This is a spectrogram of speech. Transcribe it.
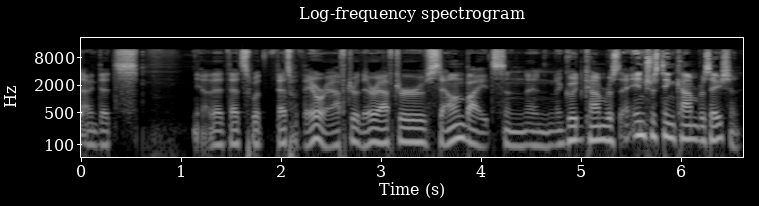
I mean, that's yeah, that that's what that's what they were after. They're after sound bites and and a good convers, interesting conversation,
